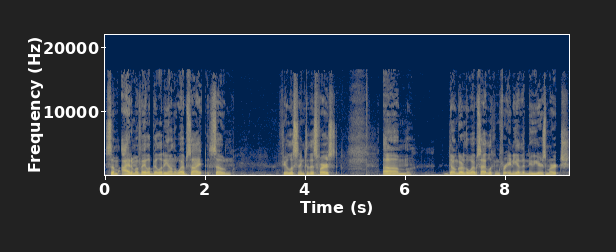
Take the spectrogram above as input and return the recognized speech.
some item availability on the website. So if you're listening to this first, um, don't go to the website looking for any of the New Year's merch.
